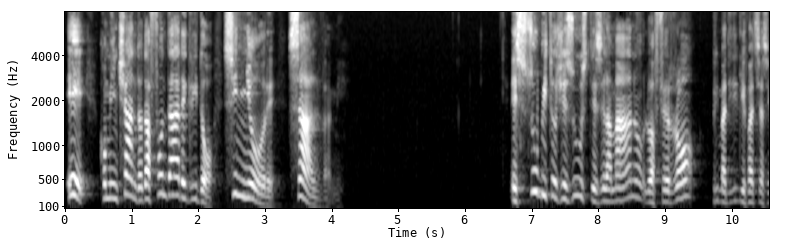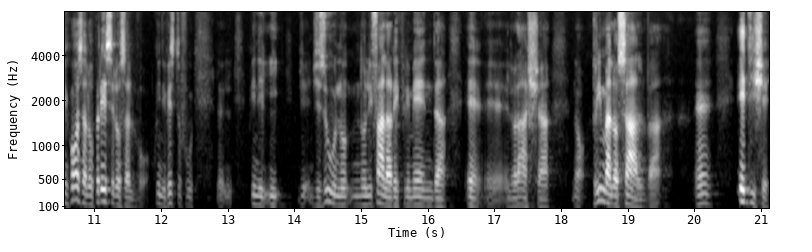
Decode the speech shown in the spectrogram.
e cominciando ad affondare gridò, Signore, salvami. E subito Gesù stese la mano, lo afferrò, prima di dirgli qualsiasi cosa, lo prese e lo salvò. Quindi, fu, quindi Gesù non, non, gli fa la reprimenda e eh, lo lascia, no, prima lo salva eh, e dice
